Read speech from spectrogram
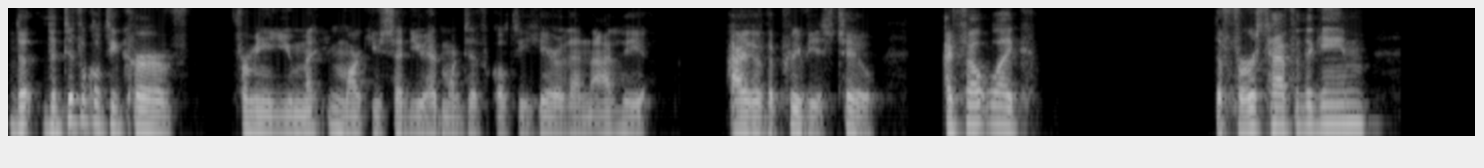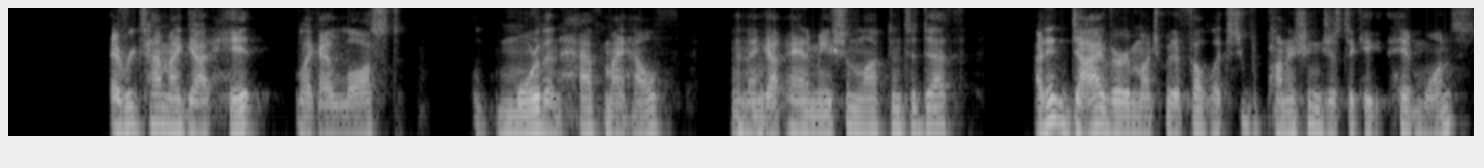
the the difficulty curve for me, you Mark, you said you had more difficulty here than the either the previous two. I felt like the first half of the game, every time I got hit, like I lost more than half my health, and then Mhm. got animation locked into death. I didn't die very much, but it felt like super punishing just to ki- hit once.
